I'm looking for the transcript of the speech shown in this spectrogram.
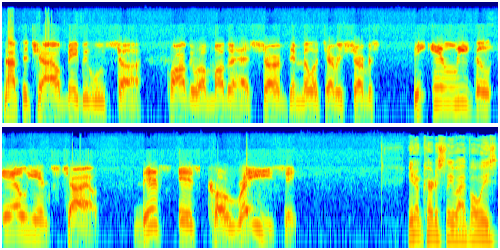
not the child maybe whose uh, father or mother has served in military service, the illegal alien's child. This is crazy. You know, Curtis Sliwa, I've always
